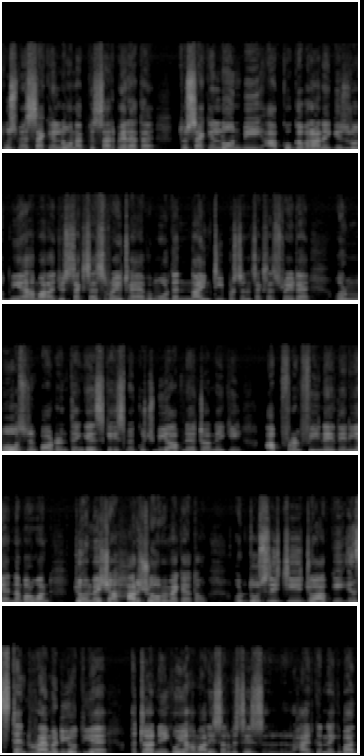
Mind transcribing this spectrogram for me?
तो उसमें सेकेंड लोन आपके सर पे रहता है। तो सेकेंड लोन भी आपको घबराने की ज़रूरत नहीं है। हमारा जो सक्सेस रेट है, वो more than 90 percent success rate है। और मोस्ट इंपॉर्टेंट थिंग इज़ कि इसमें कुछ भी आपने अटर्नी की अप फ्रंट फ़ी नहीं देनी है नंबर वन जो हमेशा हर शो में मैं कहता हूँ। और दूसरी चीज़ जो आपकी इंस्टेंट रेमेडी होती है अटर्नी को या हमारी सर्विसेज़ हायर करने के बाद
